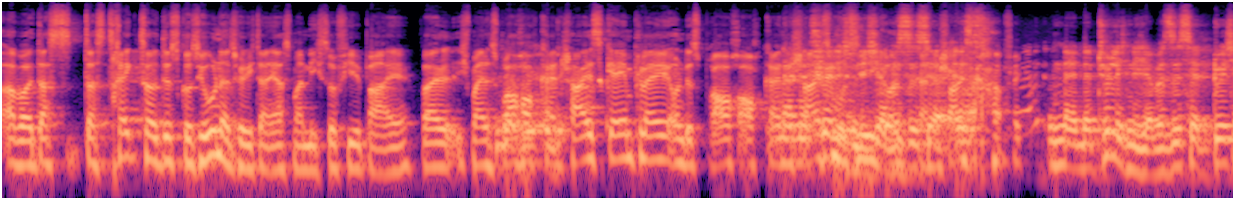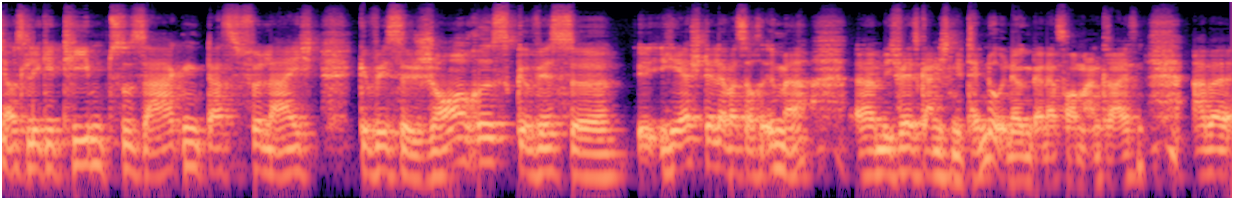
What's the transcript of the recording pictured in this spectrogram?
aber das, das trägt zur Diskussion natürlich dann erstmal nicht so viel bei, weil ich meine, es braucht auch kein scheiß Gameplay und es braucht auch keine Nein, scheiß Musik nicht, aber es ist ja, es, Nein, natürlich nicht, aber es ist ja durchaus legitim zu sagen, dass vielleicht gewisse Genres, gewisse Hersteller, was auch immer, ähm, ich will jetzt gar nicht Nintendo in irgendeiner Form angreifen, aber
